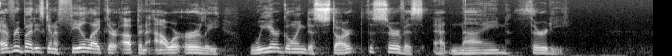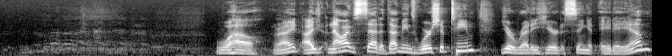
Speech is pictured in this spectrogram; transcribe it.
everybody's going to feel like they're up an hour early we are going to start the service at 9:30. wow, right? I, now I've said it. That means worship team, you're ready here to sing at 8 a.m.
